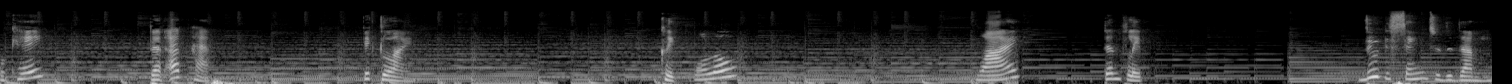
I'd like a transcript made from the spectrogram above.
OK. Then add path. Pick line. Click follow. Y. Then flip. Do the same to the dummy.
